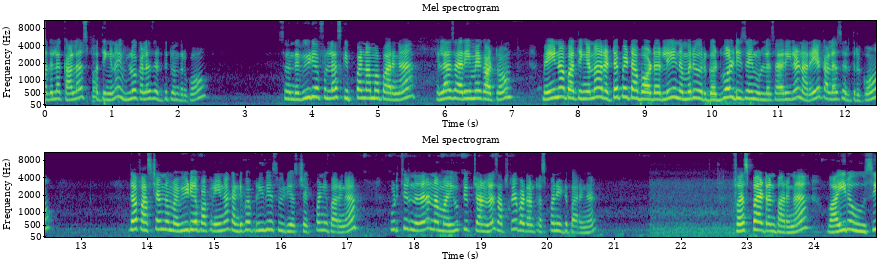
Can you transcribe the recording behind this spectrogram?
அதில் கலர்ஸ் பார்த்தீங்கன்னா இவ்வளோ கலர்ஸ் எடுத்துகிட்டு வந்திருக்கோம். ஸோ இந்த வீடியோ ஃபுல்லாக ஸ்கிப் பண்ணாமல் பாருங்கள் எல்லா சாரியுமே காட்டுறோம். மெயினாக பார்த்தீங்கன்னா ரெட்டப்பேட்டா பார்டர்லேயே இந்த மாதிரி ஒரு கட்வால் டிசைன் உள்ள சாரியில் நிறைய கலர்ஸ் எடுத்துருக்கோம். இதான் ஃபஸ்ட் டைம் நம்ம வீடியோ பார்க்குறீங்கன்னா கண்டிப்பாக ப்ரீவியஸ் வீடியோஸ் செக் பண்ணி பாருங்கள் பிடிச்சிருந்ததுன்னா நம்ம யூடியூப் சேனலில் சப்ஸ்கிரைப் பட்டன் ப்ரெஸ் பண்ணிவிட்டு பாருங்கள் ஃபர்ஸ்ட் பேட்டர்ன் பாருங்கள் வைர ஊசி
